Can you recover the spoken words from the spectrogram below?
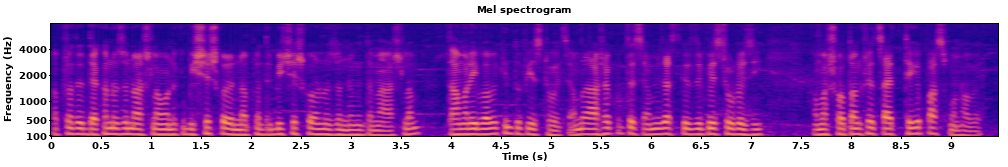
আপনাদের দেখানোর জন্য আসলাম। অনেকে বিশ্বাস করেন না, আপনাদের বিশ্বাস করানোর জন্য কিন্তু আমি আসলাম। তা আমার এইভাবে কিন্তু পেস্টটা হয়েছে। আমরা আশা করতেছি, আমি আজকে যে পেস্টটা উঠেছি, আমার শতাংশে চার থেকে পাঁচ মন হবে।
